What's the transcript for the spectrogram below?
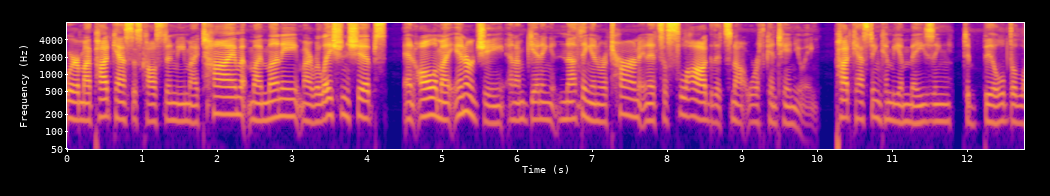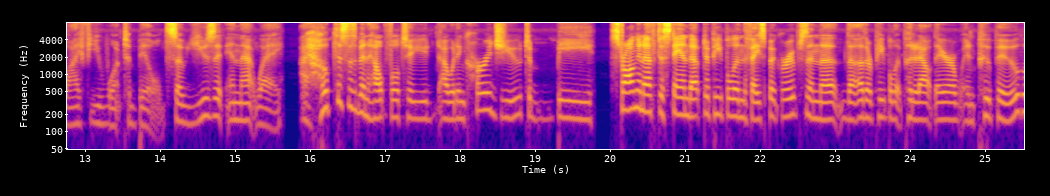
where my podcast is costing me my time, my money, my relationships, and all of my energy, and I'm getting nothing in return. And it's a slog that's not worth continuing. Podcasting can be amazing to build the life you want to build. So use it in that way. I hope this has been helpful to you. I would encourage you to be strong enough to stand up to people in the Facebook groups and the the other people that put it out there and poo poo.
